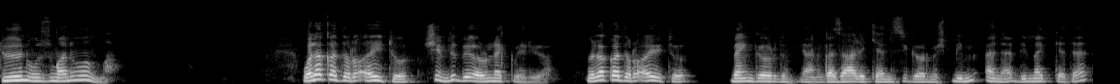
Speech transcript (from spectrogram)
Düğün uzmanı olma. وَلَقَدْ رَأَيْتُ Şimdi bir örnek veriyor. وَلَقَدْ رَأَيْتُ Ben gördüm. Yani Gazali kendisi görmüş. Bir ene bir Mekke'de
